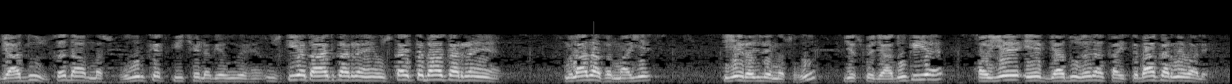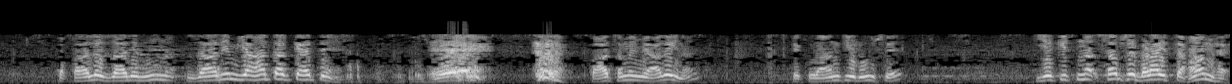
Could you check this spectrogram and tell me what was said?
جادو زدہ مشہور کے پیچھے لگے ہوئے ہیں۔ اس کی عطایت کر رہے ہیں، اس کا اتباع کر رہے ہیں۔ ملادہ فرمائیے یہ رجل مشہور جس پہ جادو کیا ہے اور یہ ایک جادو زدہ کا اتباع کرنے والے۔ فقال ظالمون ظالم یہاں تک کہتے ہیں۔ بات سمجھ میں آ گئی نا کہ قرآن کی روح سے یہ کتنا سب سے بڑا اتحام ہے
